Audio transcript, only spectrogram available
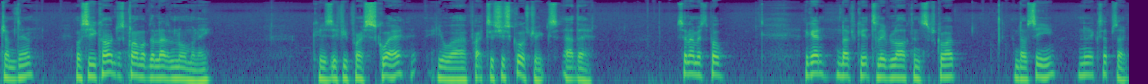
Jump down. Obviously you can't just climb up the ladder normally. Because if you press square, you'll uh, practice your score streaks out there. So hello Mr. Paul. Again, don't forget to leave a like and subscribe. And I'll see you in the next episode.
